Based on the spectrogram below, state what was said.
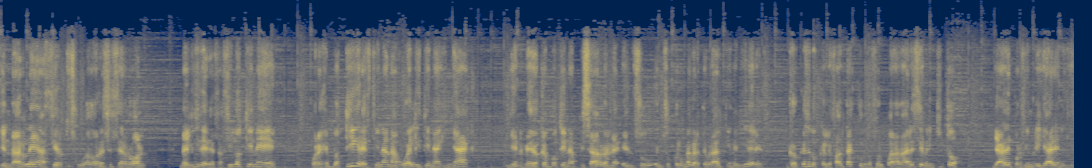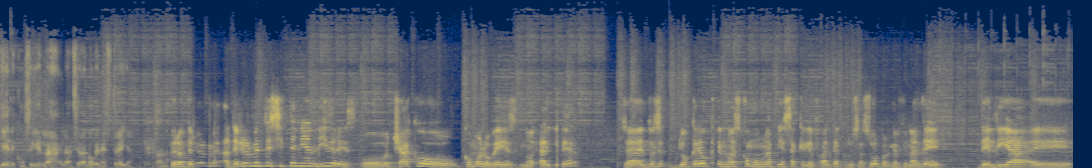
y en darle a ciertos jugadores ese rol de líderes. Así lo tiene, por ejemplo, Tigres, tiene a Nahuel y tiene a Guiñac y en el medio campo tiene a Pizarro, en, su, en su columna vertebral tiene líderes. Creo que es lo que le falta a Cruz Azul para dar ese brinquito ya de por fin brillar en Liga y de conseguir la, la ansiada novena estrella. Pero anteriormente sí tenían líderes, o Chaco, ¿cómo lo ves? ¿No era líder? O sea, entonces yo creo que no es como una pieza que le falte a Cruz Azul, porque al final de, del día eh,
